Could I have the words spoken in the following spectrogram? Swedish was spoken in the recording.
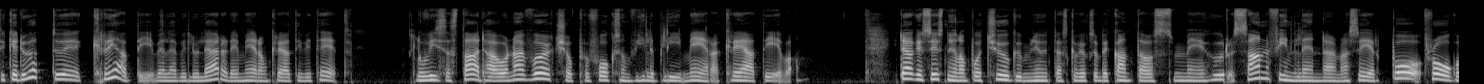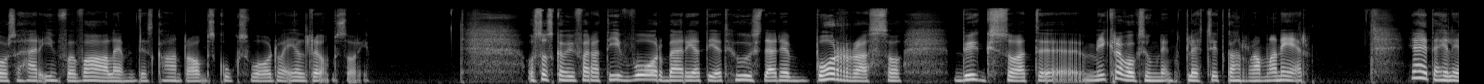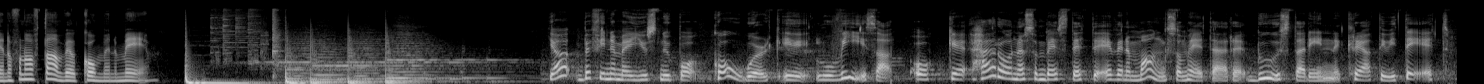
Tycker du att du är kreativ eller vill du lära dig mer om kreativitet? Lovisa stad har ordnat en workshop för folk som vill bli mera kreativa. I dagens Östnyland på 20 minuter ska vi också bekanta oss med hur Sannfinländarna ser på frågor så här inför valen. Det ska handla om skogsvård och äldreomsorg. Och så ska vi fara till Vårberga till ett hus där det borras och byggs så att eh, mikrovågsugnen plötsligt kan ramla ner. Jag heter Helena von Aftan. Välkommen med. Jag befinner mig just nu på Cowork i Lovisa och eh, här ordnar som bäst ett evenemang som heter Boosta din kreativitet.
